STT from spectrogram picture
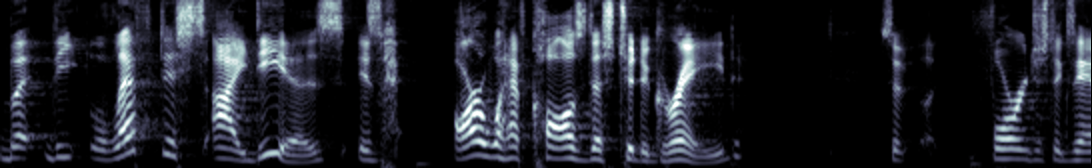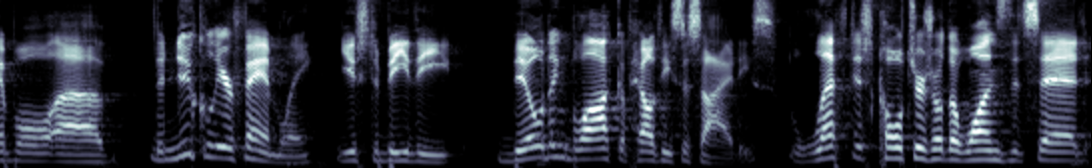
But the leftist ideas is are what have caused us to degrade. So, for just example, uh, the nuclear family used to be the building block of healthy societies. Leftist cultures are the ones that said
